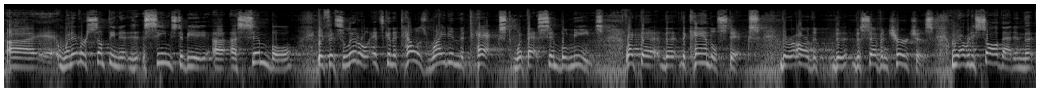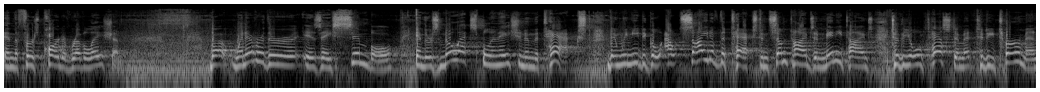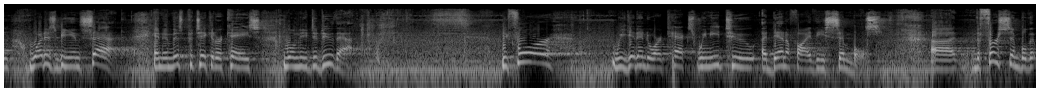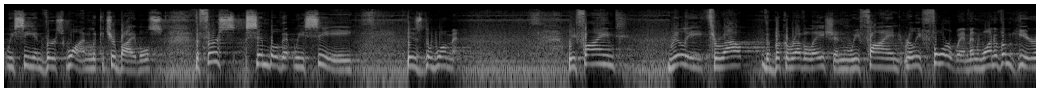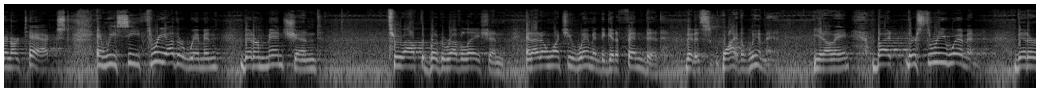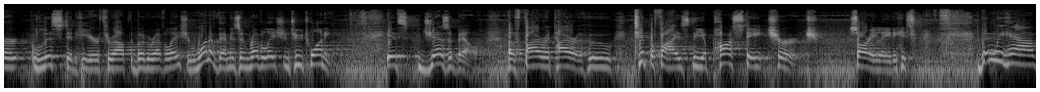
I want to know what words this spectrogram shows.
uh, whenever something seems to be a, a, symbol, if it's literal, it's going to tell us right in the text what that symbol means. Like the, the, the candlesticks, there are the, the, the seven churches. We already saw that in the, in the first part of Revelation. But whenever there is a symbol and there's no explanation in the text, then we need to go outside of the text and sometimes and many times to the Old Testament to determine what is being said. And in this particular case, we'll need to do that. Before we get into our text, we need to identify these symbols. Uh, the first symbol that we see in verse 1, look at your Bibles. The first symbol that we see is the woman. We find really throughout the book of Revelation, we find really four women, one of them here in our text, and we see three other women that are mentioned throughout the book of Revelation. And I don't want you women to get offended that it's why the women, you know what I mean? But there's three women that are listed here throughout the book of Revelation. One of them is in Revelation 2:20. It's Jezebel of Thyatira who typifies the apostate church. Sorry, ladies. Then we have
